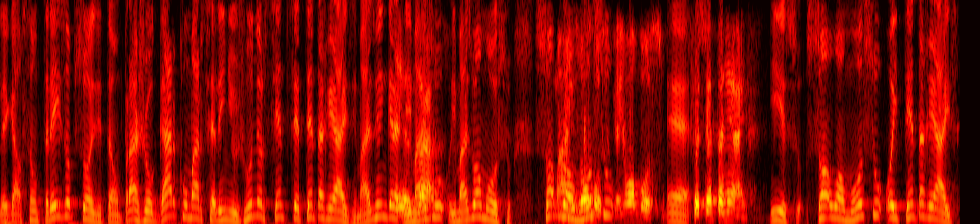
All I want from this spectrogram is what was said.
Legal, são três opções, então, para jogar com Marcelinho Júnior, 170 reais, e mais o ingresso, e mais o, e mais o almoço. Só para o almoço... almoço ganha o almoço, é, 70 reais. Isso, só o almoço, 80 reais.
